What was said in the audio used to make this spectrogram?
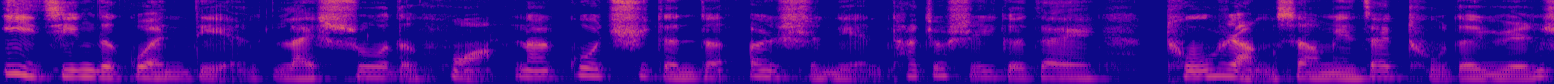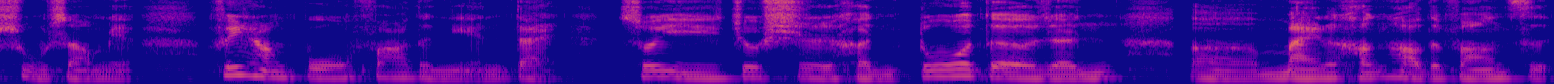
易经的观点来说的话，那过去的那二十年，它就是一个在土壤上面，在土的元素上面非常勃发的年代，所以就是很多的人呃买了很好的房子，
